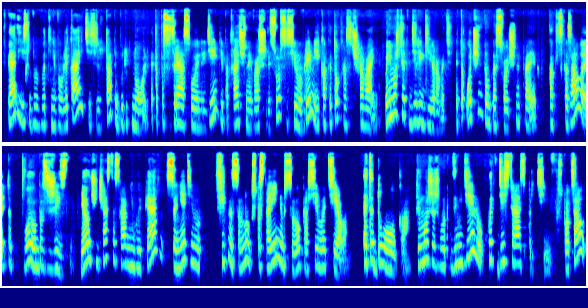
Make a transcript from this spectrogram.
В пиаре, если вы в это не вовлекаетесь, результаты будут ноль. Это просто зря освоенные деньги, потраченные ваши ресурсы, силы, время и, как итог, разочарование. Вы не можете это делегировать. Это очень долгосрочный проект. Как я сказала, это твой образ жизни. Я очень часто сравниваю пиар с занятием фитнесом, ну, с построением своего красивого тела это долго. Ты можешь вот в неделю хоть 10 раз прийти в спортзал,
